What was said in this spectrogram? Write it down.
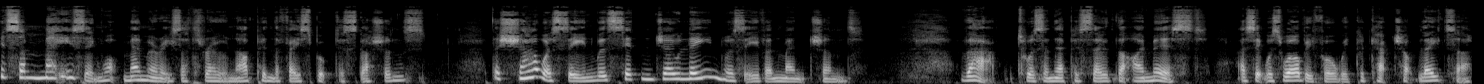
It's amazing what memories are thrown up in the Facebook discussions. The shower scene with Sid and Jolene was even mentioned. That was an episode that I missed, as it was well before we could catch up later.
